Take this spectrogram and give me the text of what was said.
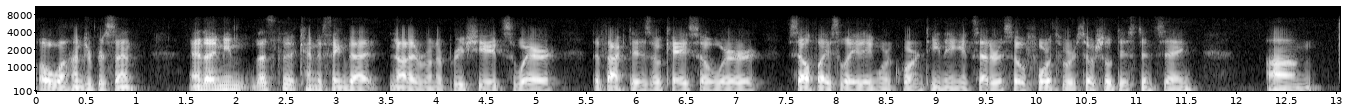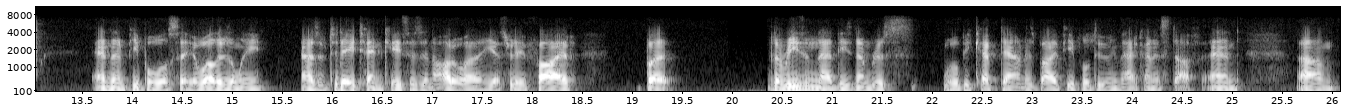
Oh, 100%. And I mean, that's the kind of thing that not everyone appreciates where the fact is, okay, so we're self isolating, we're quarantining, et cetera, so forth, we're social distancing. Um, and then people will say, well, there's only as of today, 10 cases in Ottawa, yesterday, five. But the reason that these numbers will be kept down is by people doing that kind of stuff. And, um,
